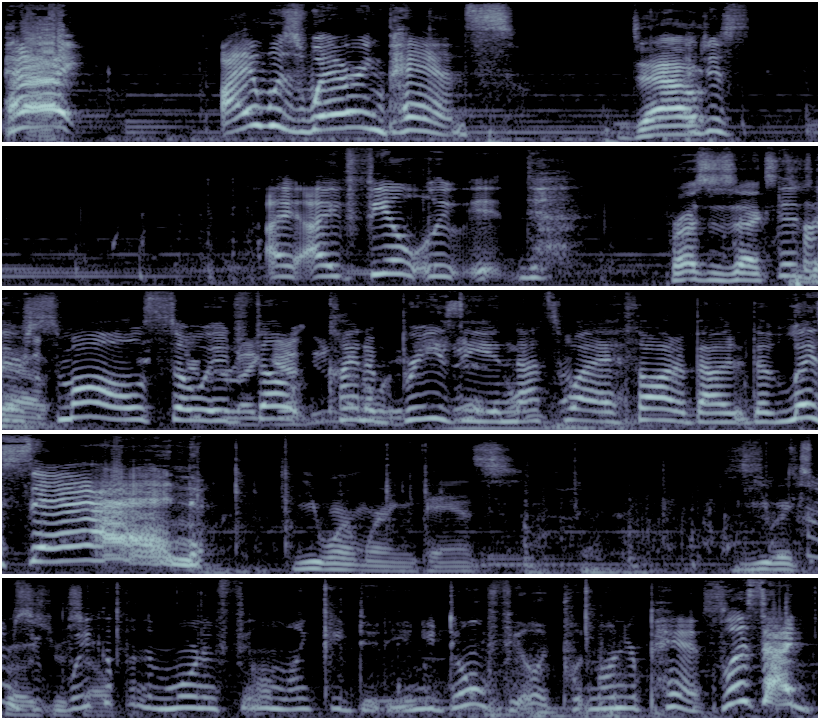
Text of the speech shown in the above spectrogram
Hey! I was wearing pants. I just. I I feel it, Presses X to they're, they're small, so it felt kind of breezy, and that's why I thought about it. The, listen! You weren't wearing pants. You Sometimes exposed you wake up in the morning feeling like you did, and you don't feel like putting on your pants. Listen!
